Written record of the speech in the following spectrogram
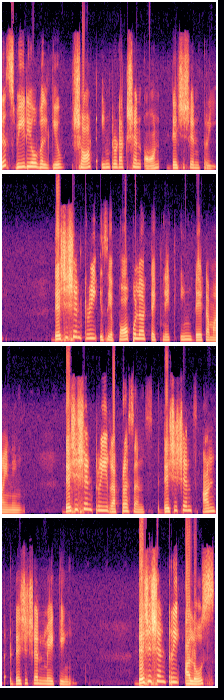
This video will give short introduction on decision tree. Decision tree is a popular technique in data mining. Decision tree represents decisions and decision making. Decision tree allows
